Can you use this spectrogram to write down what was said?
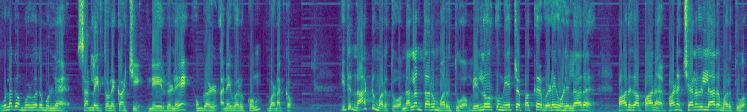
உலகம் முழுவதும் உள்ள சன்லைஃப் தொலைக்காட்சி நேயர்களே உங்கள் அனைவருக்கும் வணக்கம். இது நாட்டு மருத்துவம் நலம் தரும் மருத்துவம். எல்லோருக்கும் ஏற்ற பக்க விளைவுகள் இல்லாத பாதுகாப்பான பண செலவில்லாத மருத்துவம்.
